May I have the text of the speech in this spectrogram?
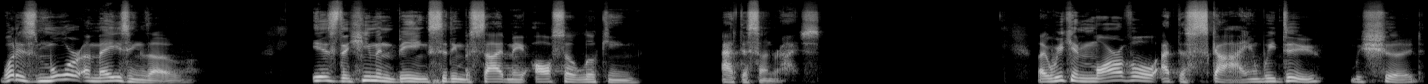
What is more amazing, though, is the human being sitting beside me also looking at the sunrise. Like we can marvel at the sky, and we do, we should.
